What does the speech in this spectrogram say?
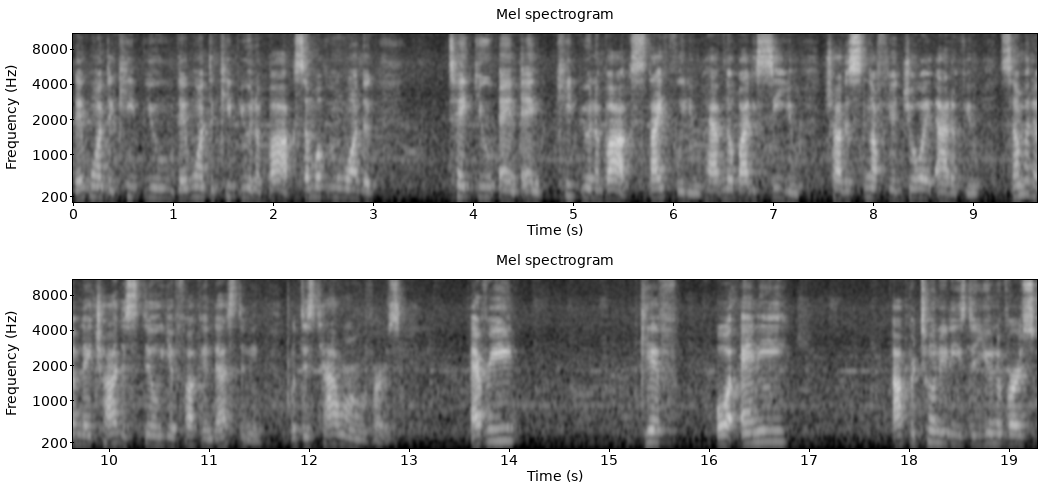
They want to keep you. They want to keep you in a box. Some of them want to take you and, and keep you in a box, stifle you, have nobody see you, try to snuff your joy out of you. Some of them, they try to steal your fucking destiny with this tower in reverse. Every gift or any opportunities the universe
